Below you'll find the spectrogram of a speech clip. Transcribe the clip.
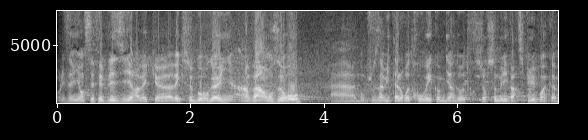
Bon les amis, on s'est fait plaisir avec, avec ce Bourgogne, un vin à 11 euros. Euh, donc je vous invite à le retrouver comme bien d'autres sur sommelierparticulier.com.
